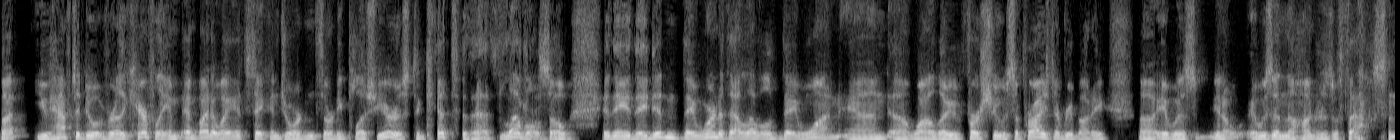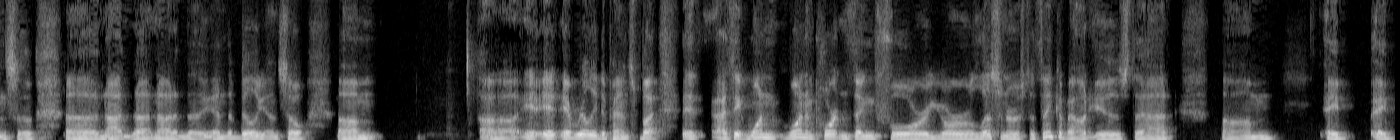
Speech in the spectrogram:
but you have to do it really carefully. And, and, by the way, it's taken Jordan 30 plus years to get to that level. So they they didn't they weren't at that level day one. And uh, while the first shoe surprised everybody, uh, it was you know it was in the hundreds of thousands, of, uh, not not in the in the billions. So. Um, uh, it, it really depends, but it, I think one one important thing for your listeners to think about is that um, a a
